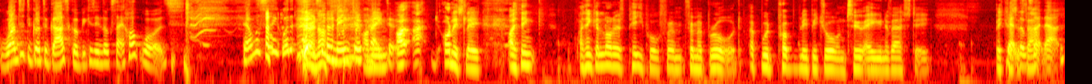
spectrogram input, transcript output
wanted to go to Glasgow because it looks like Hogwarts. that was like what? Fair enough. a major I factor. Mean, I, I, honestly, I think. I think a lot of people from, from abroad uh, would probably be drawn to a university because that looks that. like that.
